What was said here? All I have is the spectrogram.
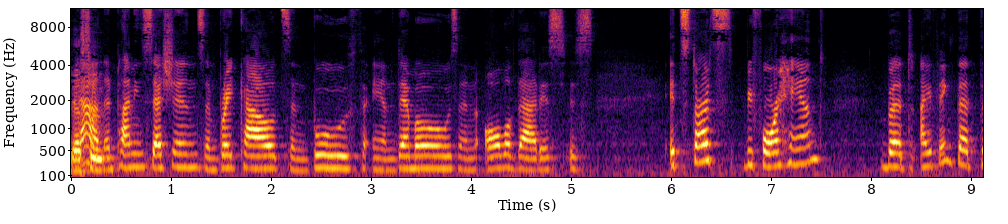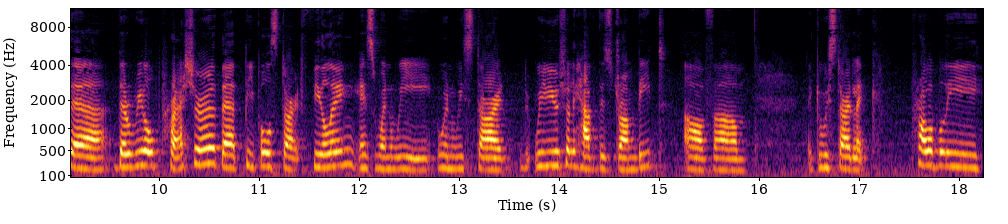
Yeah, yeah, so- and then planning sessions and breakouts and booth and demos and all of that is, is it starts beforehand. But I think that the the real pressure that people start feeling is when we when we start. We usually have this drumbeat of um, like we start like probably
